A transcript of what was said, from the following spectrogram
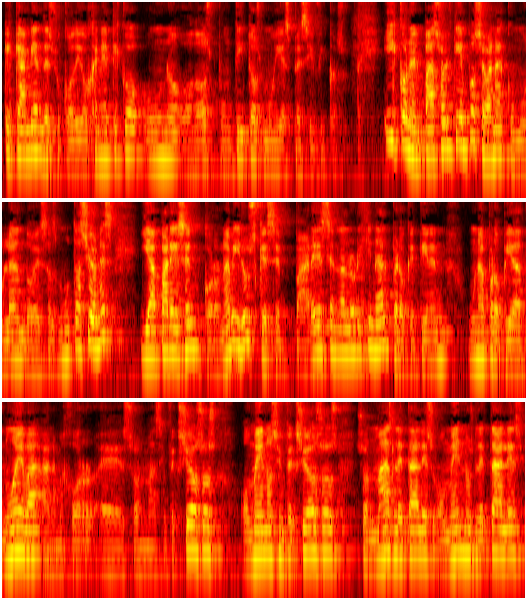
que cambian de su código genético uno o dos puntitos muy específicos. Y con el paso del tiempo se van acumulando esas mutaciones y aparecen coronavirus que se parecen al original pero que tienen una propiedad nueva, a lo mejor eh, son más infecciosos o menos infecciosos, son más letales o menos letales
